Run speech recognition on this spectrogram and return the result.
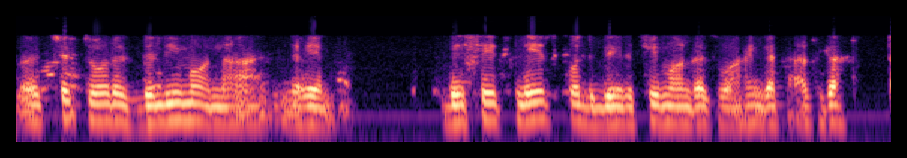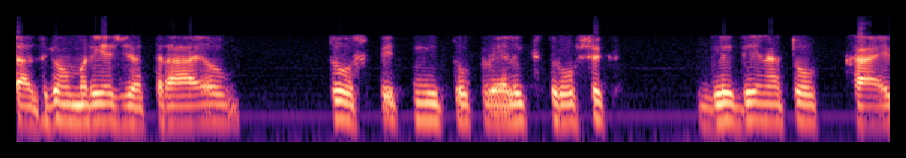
če to razdelimo na vem, deset let, kot bi recimo razvoj enega tazga omrežja trajal, to spet ni tako velik strošek, glede na to, kaj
